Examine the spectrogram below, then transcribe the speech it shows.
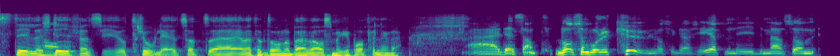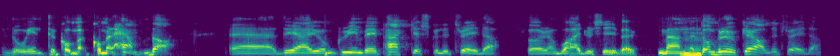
Steelers Ja. defense är ju otrolig ut. Så att, eh, jag vet inte om de behöver ha så mycket påfyllning där. Nej, det är sant. Vad som vore kul och som kanske är ett need men som nog inte kommer, kommer hända. Eh, det är ju om Green Bay Packers skulle trada för en wide receiver. Men Mm. de brukar ju aldrig trada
